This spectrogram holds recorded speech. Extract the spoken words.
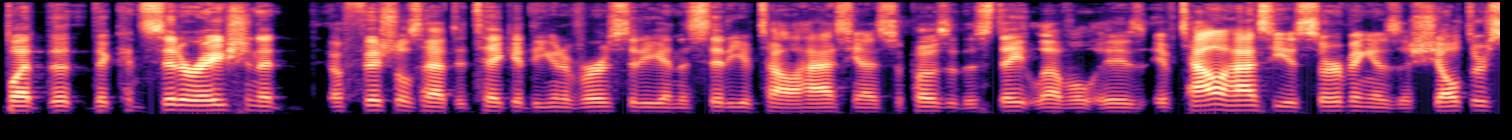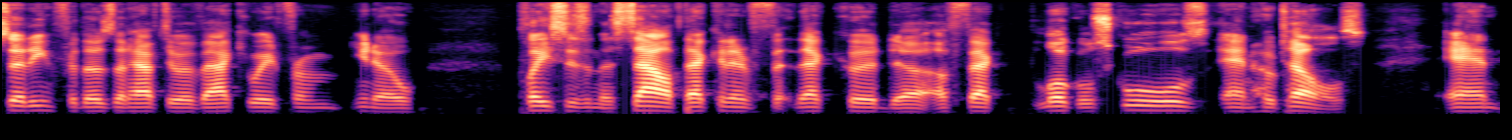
but the the consideration that officials have to take at the university and the city of Tallahassee, I suppose at the state level, is if Tallahassee is serving as a shelter city for those that have to evacuate from you know places in the south, that could that could uh, affect local schools and hotels, and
